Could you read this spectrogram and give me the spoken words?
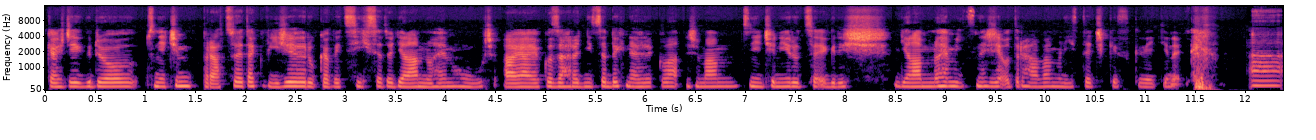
každý, kdo s něčím pracuje, tak ví, že v rukavicích se to dělá mnohem hůř. A já jako zahradnice bych neřekla, že mám zničený ruce, i když dělám mnohem víc, než že otrhávám lístečky z květinek. A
